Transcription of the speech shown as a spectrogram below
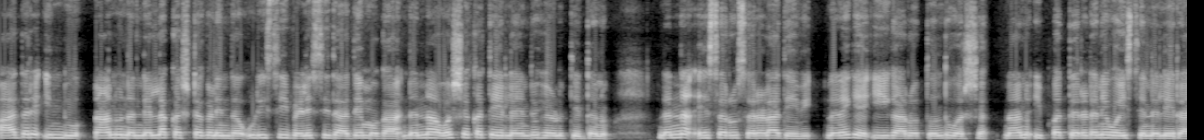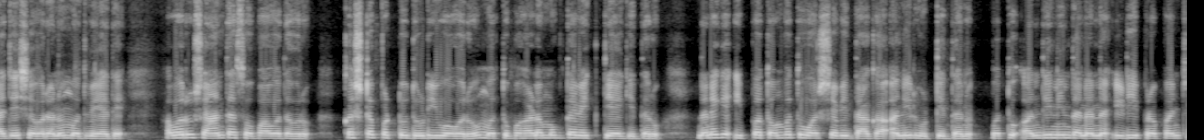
ಆದರೆ ಇಂದು ನಾನು ನನ್ನೆಲ್ಲ ಕಷ್ಟಗಳಿಂದ ಉಳಿಸಿ ಬೆಳೆಸಿದ ಅದೇ ಮಗ ನನ್ನ ಅವಶ್ಯಕತೆ ಇಲ್ಲ ಎಂದು ಹೇಳುತ್ತಿದ್ದನು. ನನ್ನ ಹೆಸರು ಸರಳಾದೇವಿ. ನನಗೆ ಈಗ ಅರವತ್ತೊಂದು ವರ್ಷ. ನಾನು ಇಪ್ಪತ್ತೆರಡನೇ ವಯಸ್ಸಿನಲ್ಲಿ ರಾಜೇಶ್ ಅವರನ್ನು ಮದುವೆಯಾದೆ. ಅವರು ಶಾಂತ ಸ್ವಭಾವದವರು. ಕಷ್ಟಪಟ್ಟು ದುಡಿಯುವವರು ಮತ್ತು ಬಹಳ ಮುಗ್ಧ ವ್ಯಕ್ತಿಯಾಗಿದ್ದರು. ನನಗೆ ಇಪ್ಪತ್ತೊಂಬತ್ತು ವರ್ಷವಿದ್ದಾಗ ಅನಿಲ್ ಹುಟ್ಟಿದ್ದನು ಮತ್ತು ಅಂದಿನಿಂದ ನನ್ನ ಇಡೀ ಪ್ರಪಂಚ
